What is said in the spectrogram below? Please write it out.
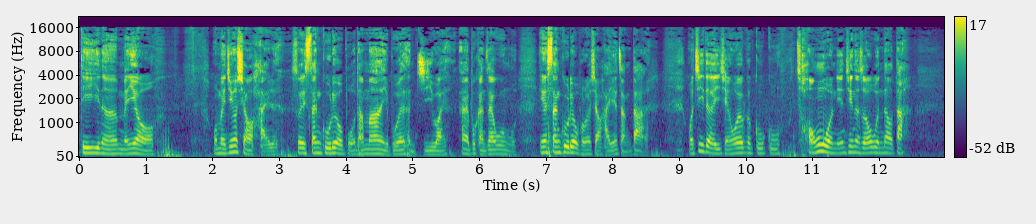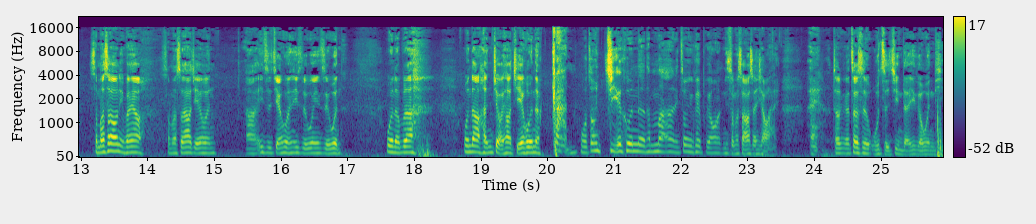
第一呢，没有。我们已经有小孩了，所以三姑六婆他妈也不会很叽歪，他也不敢再问我，因为三姑六婆的小孩也长大了。我记得以前我有个姑姑，从我年轻的时候问到大，什么时候女朋友，什么时候要结婚啊，一直结婚，一直问，一直问，问了不知道，问到很久以后结婚了，干，我终于结婚了，他妈，你终于可以不用，你什么时候要生小孩？哎，这个这是无止境的一个问题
